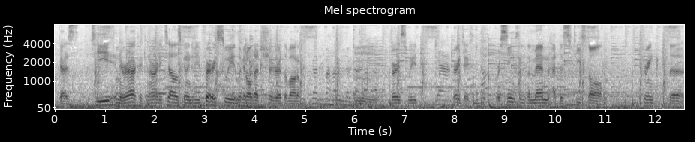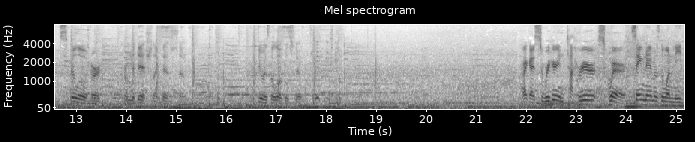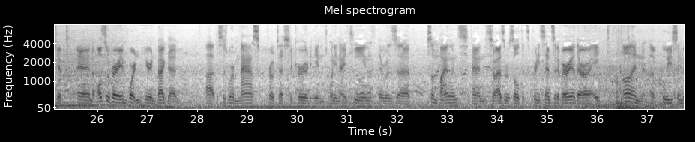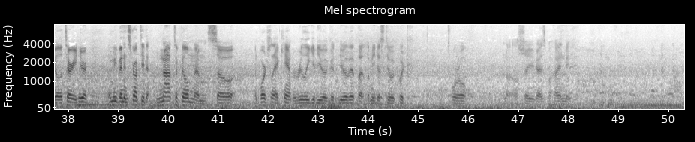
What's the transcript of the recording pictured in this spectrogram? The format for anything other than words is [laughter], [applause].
[laughs] Guys, tea in Iraq, I can already tell, is going to be very sweet. Look at all that sugar at the bottom. Mm, very sweet. Yeah. Very tasty. We're seeing some of the men at this tea stall drink the spillover from the dish like this, so do as the locals do. Alright guys, so we're here in Tahrir Square, same name as the one in Egypt, and also very important here in Baghdad. Uh, this is where mass protests occurred in 2019. There was uh, some violence, and so as a result, it's a pretty sensitive area. There are a ton of police and military here, and we've been instructed not to film them, so unfortunately I can't really give you a good view of it, but let me just do a quick twirl, I'll show you guys behind me.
